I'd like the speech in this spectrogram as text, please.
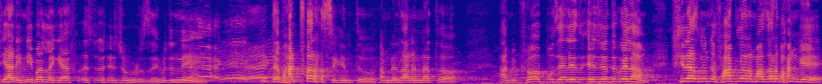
টিয়ারি নিবার লাগে শুরু করছে, বুঝলেন এটা ভাটফার আছে কিন্তু, আপনি জানেন না তো। আমি সব বুঝে এই- যেহেতু কইলাম, সিরাজগঞ্জে ফাগলার মাজার ভাঙ্গে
